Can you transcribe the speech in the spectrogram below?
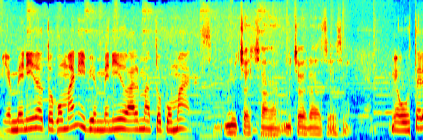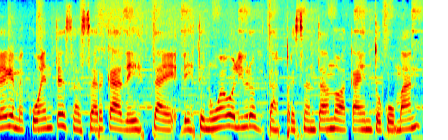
Bienvenido a Tucumán y bienvenido a Alma Tucumán. Muchas, muchas gracias. Me gustaría que me cuentes acerca de, esta, de este nuevo libro que estás presentando acá en Tucumán,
